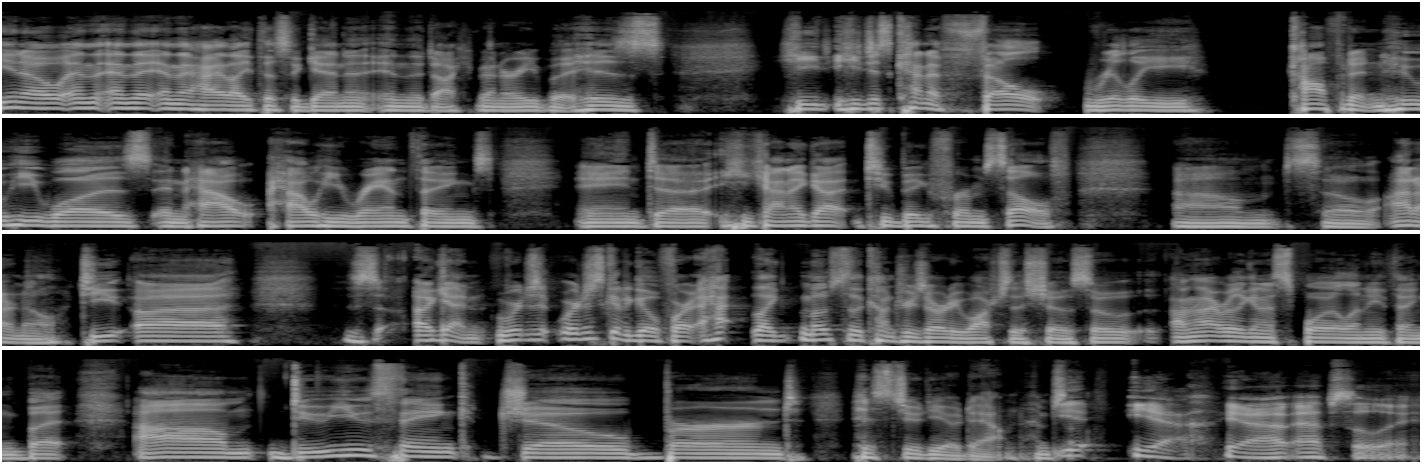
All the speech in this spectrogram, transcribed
you know and and they, and they highlight this again in, in the documentary but his he he just kind of felt really confident in who he was and how how he ran things. And uh he kind of got too big for himself um so i don't know do you uh again we're just we're just gonna go for it Ha- like most of the countries already watched this show so i'm not really gonna spoil anything but um do you think joe burned his studio down himself Yeah, yeah, yeah, absolutely.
